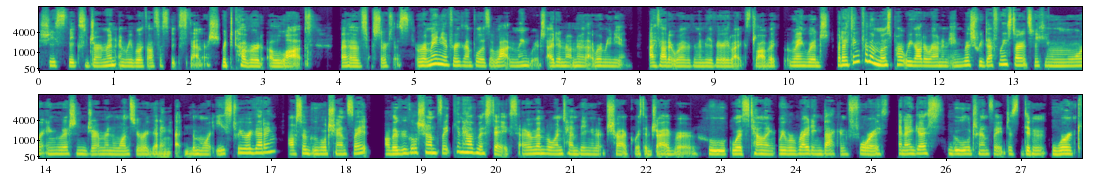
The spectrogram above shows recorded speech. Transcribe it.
She speaks German, and we both also speak Spanish, which covered a lot of surface. Romania, for example, is a Latin language. I did not know that Romanian. I thought it was going to be a very like Slavic language. But I think for the most part, we got around in English. We definitely started speaking more English and German once we were getting uh, the more east we were getting. Also, Google Translate. Although Google Translate can have mistakes. I remember one time being in a truck with a driver who was telling we were writing back and forth. And I guess Google Translate just didn't work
